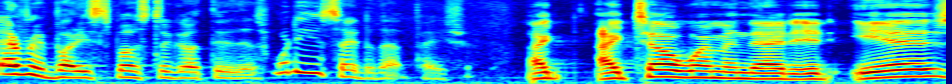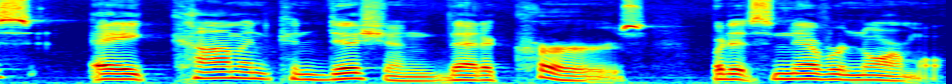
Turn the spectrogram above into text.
everybody's supposed to go through this. What do you say to that patient? I, I tell women that it is a common condition that occurs, but it's never normal.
